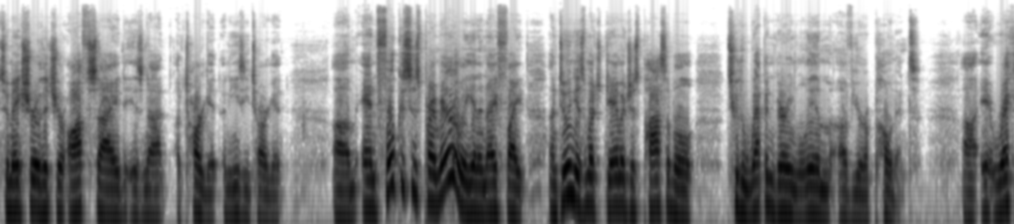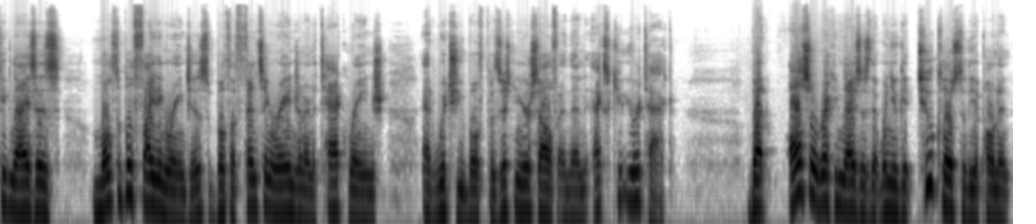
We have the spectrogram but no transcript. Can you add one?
to make sure that your offside is not a target, an easy target, um, and focuses primarily in a knife fight on doing as much damage as possible to the weapon bearing limb of your opponent. Uh, it recognizes multiple fighting ranges, both a fencing range and an attack range, at which you both position yourself and then execute your attack, but also recognizes that when you get too close to the opponent,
